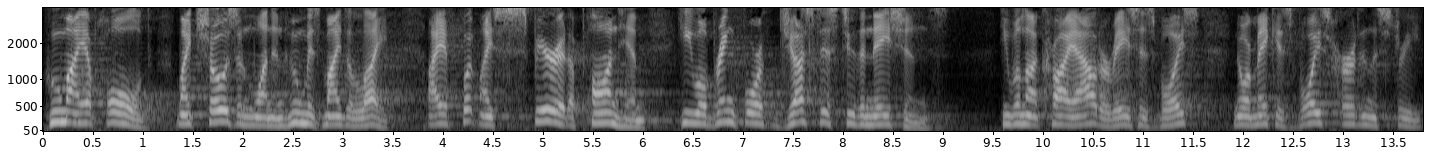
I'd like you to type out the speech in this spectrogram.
whom I uphold, my chosen one, in whom is my delight. I have put my spirit upon him. He will bring forth justice to the nations. He will not cry out or raise his voice, nor make his voice heard in the street.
